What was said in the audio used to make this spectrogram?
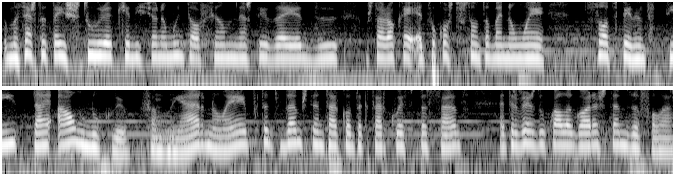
uma certa textura que adiciona muito ao filme nesta ideia de mostrar, ok, a tua construção também não é só dependente de ti, tem, há um núcleo familiar, não é? E, portanto, vamos tentar contactar com esse passado através do qual agora estamos a falar,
